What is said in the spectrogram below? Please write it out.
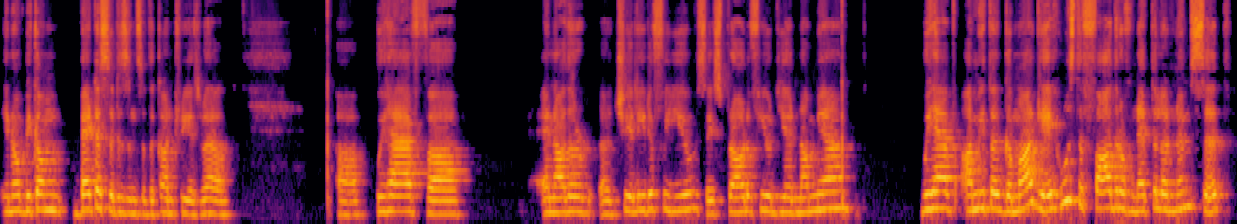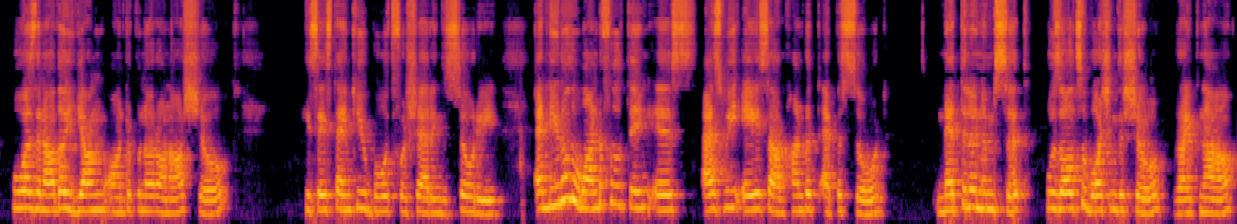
you know become better citizens of the country as well. Uh, we have uh, another uh, cheerleader for you. Says proud of you, dear Namya. We have Amita Gamage, who's the father of Nethala Nimsith, who was another young entrepreneur on our show. He says, Thank you both for sharing the story. And you know, the wonderful thing is, as we ace our 100th episode, Nethala Nimsith, who's also watching the show right now,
